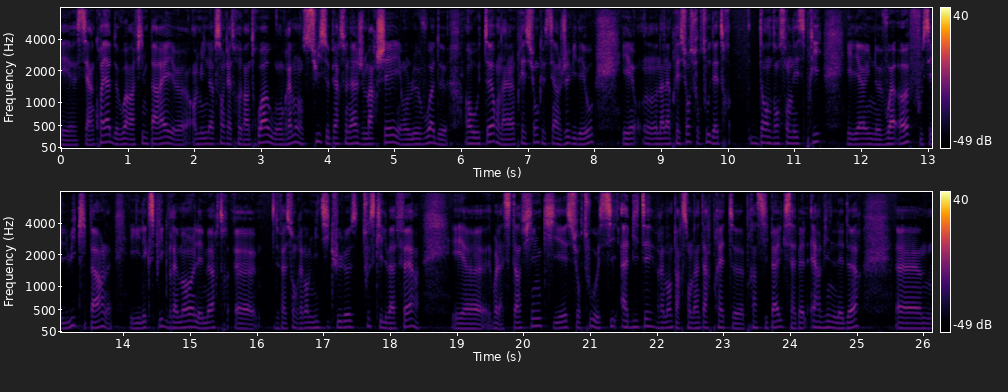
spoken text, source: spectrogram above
Et euh, c'est incroyable de voir un film pareil euh, en 1983 où on vraiment on suit ce personnage marcher et on le voit de en hauteur. On a l'impression que c'est un jeu vidéo et on a l'impression surtout d'être dans, son esprit. Il y a une voix off où c'est lui qui parle et il explique vraiment les meurtres euh, de façon vraiment méticuleuse, tout ce qu'il va faire. Et voilà, c'est un film qui est surtout aussi habité vraiment par son interprète principal qui s'appelle Erwin Leder, euh,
